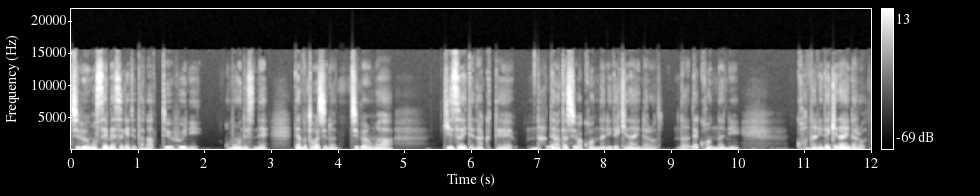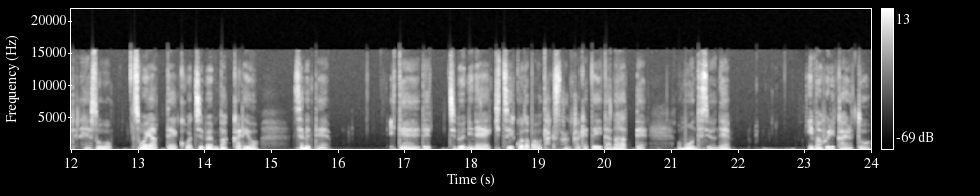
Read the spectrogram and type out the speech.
自分を責めすぎてたなっていうふうに思うんですね。でも当時の自分は気づいてなくて、なんで私はこんなにできないんだろう。なんでこんなにこんなにできないんだろうってねそうそうやってこう自分ばっかりを責めていてで自分にねきつい言葉をたくさんかけていたなって思うんですよね今振り返ると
